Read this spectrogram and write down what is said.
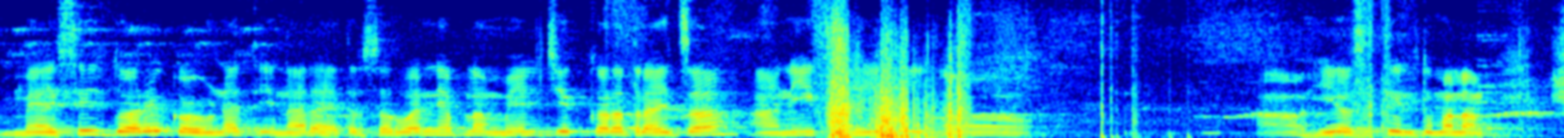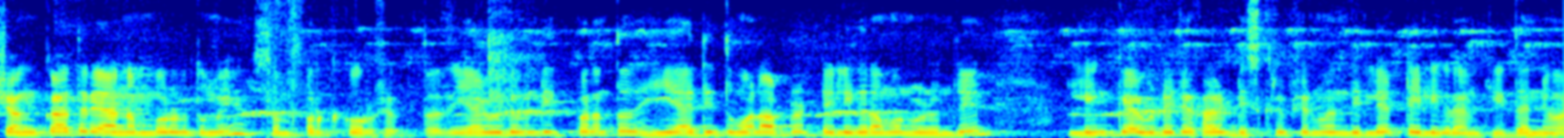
मॅसेजद्वारे कळवण्यात येणार आहे. तर सर्वांनी आपला मेल चेक करत राहायचा आणि काही हे असतील तुम्हाला शंका तर या नंबरवर तुम्ही संपर्क करू शकता. या व्हिडिओमध्ये इथपर्यंत ही यादी तुम्हाला आपल्या टेलिग्रामवर मिळून जाईल. लिंक या व्हिडिओच्या खाली डिस्क्रिप्शनमध्ये दिली आहे टेलिग्रामची. धन्यवाद.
